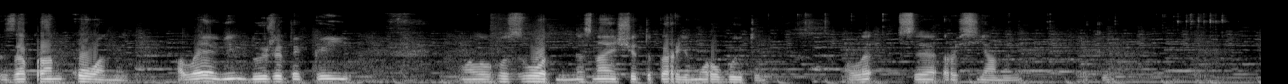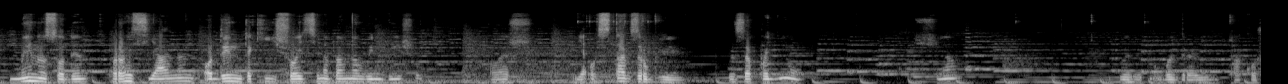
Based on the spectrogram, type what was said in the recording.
запранкований. Але він дуже такий малогозлотний. Не знаю, що тепер йому робити. Але це росіянин такий. Мінус один росіянин. Один такий шойці, напевно, він вийшов. Але ж я ось так зроблю. Западню. Що? виграю також.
